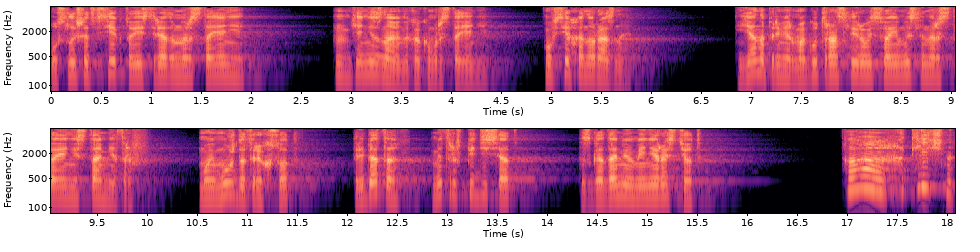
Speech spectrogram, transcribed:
Услышат все, кто есть рядом на расстоянии... Я не знаю, на каком расстоянии. У всех оно разное. Я, например, могу транслировать свои мысли на расстоянии 100 метров. Мой муж до 300. Ребята, метров 50. С годами умение растет. «А, отлично!»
